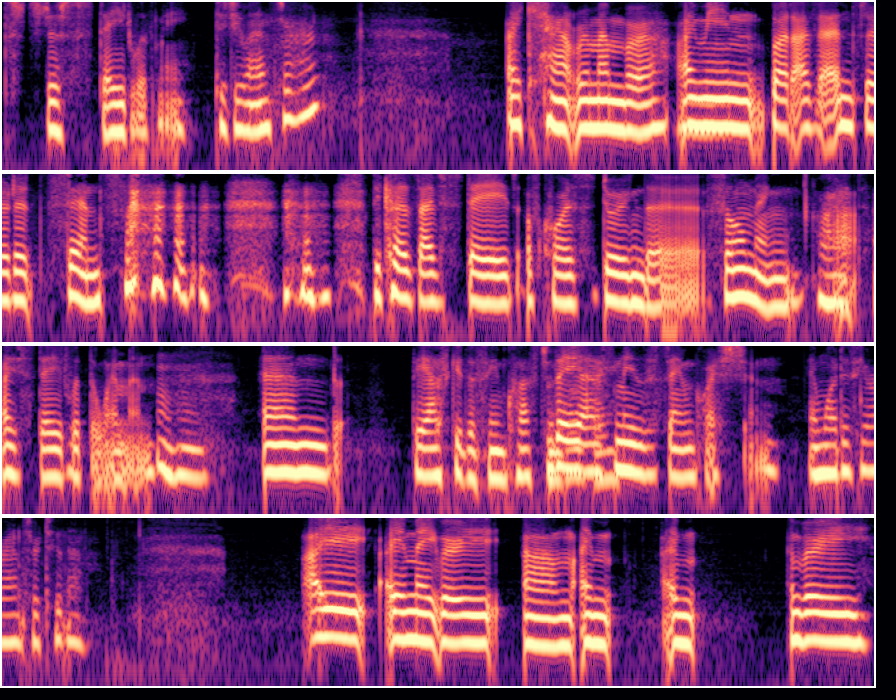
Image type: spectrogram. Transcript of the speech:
just stayed with me. Did you answer her? I can't remember. I mean, but I've answered it since because I've stayed, of course, during the filming. uh, Right. I stayed with the women, and They ask you the same question. they asked me the same question. And what is your answer to them? I I make very um I'm I'm I'm very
